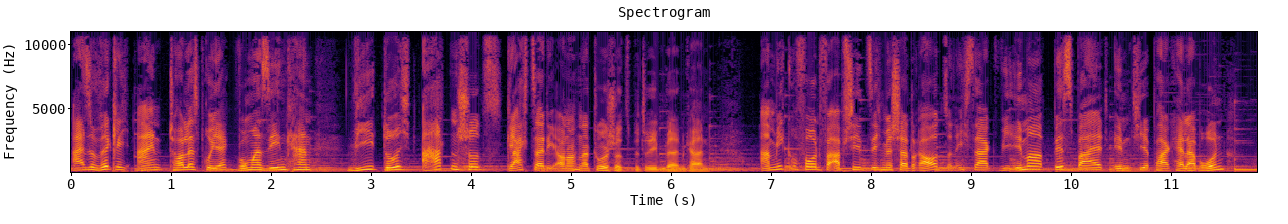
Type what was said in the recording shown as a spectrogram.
Also wirklich ein tolles Projekt, wo man sehen kann, wie durch Artenschutz gleichzeitig auch noch Naturschutz betrieben werden kann. Am Mikrofon verabschiedet sich Mischa Drautz und ich sage wie immer bis bald im Tierpark Hellerbrunn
